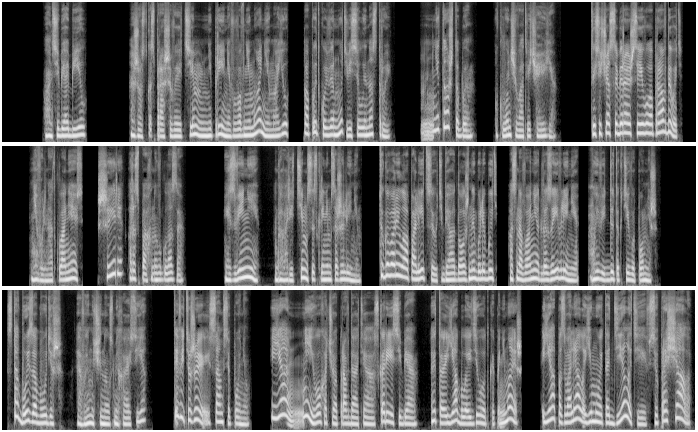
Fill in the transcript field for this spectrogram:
«Он тебя бил?» — жестко спрашивает Тим, не приняв во внимание мою попытку вернуть веселый настрой. «Не то чтобы...» — уклончиво отвечаю я. «Ты сейчас собираешься его оправдывать?» Невольно отклоняюсь, шире распахнув глаза. «Извини», — говорит Тим с искренним сожалением. Ты говорила о полиции, у тебя должны были быть основания для заявления. Мы ведь детективы, помнишь? С тобой забудешь. А вымученно усмехаюсь я. Ты ведь уже и сам все понял. И я не его хочу оправдать, а скорее себя. Это я была идиоткой, понимаешь? Я позволяла ему это делать и все прощала.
